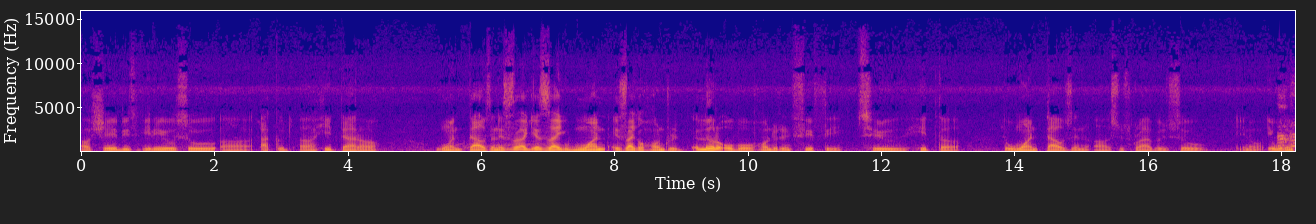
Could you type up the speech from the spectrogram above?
I'll share this video so uh, I could uh, hit that uh, 1000 it's like it's like one it's like a hundred a little over 150 to hit the the 1000 uh, subscribers so you know it wouldn't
